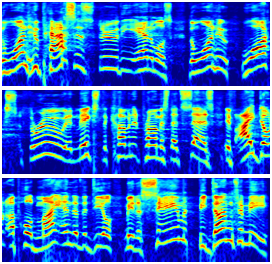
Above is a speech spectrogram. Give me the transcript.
The one who passes through the animals, the one who walks through and makes the covenant promise that says, If I don't uphold my end of the deal, may the same be done to me,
